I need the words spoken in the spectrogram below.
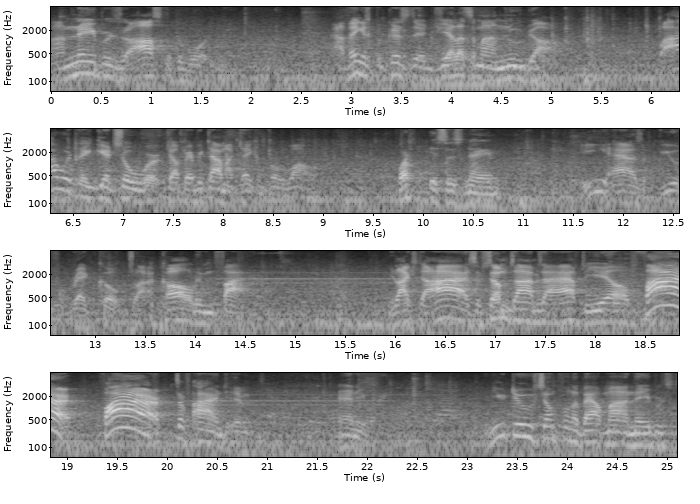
My neighbors are hostile toward me. I think it's because they're jealous of my new dog. Why would they get so worked up every time I take him for a walk? What is his name? He has a beautiful red coat, so I call him Fire. He likes to hide, so sometimes I have to yell, Fire! Fire! to find him. Anyway, can you do something about my neighbors?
